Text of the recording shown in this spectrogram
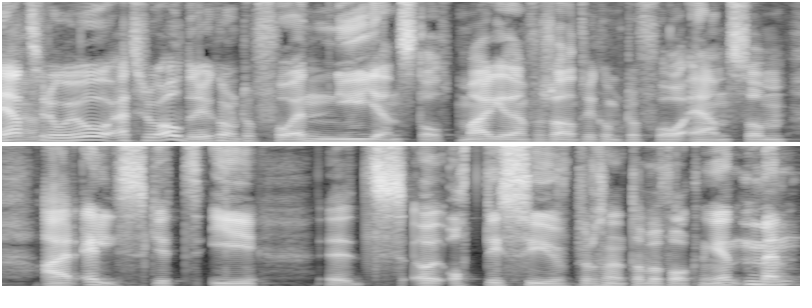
Jeg tror jo Jeg tror aldri vi kommer til å få en ny Jens Stoltenberg, i den forstand at vi kommer til å få en som er elsket i eh, 87% av befolkningen, men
